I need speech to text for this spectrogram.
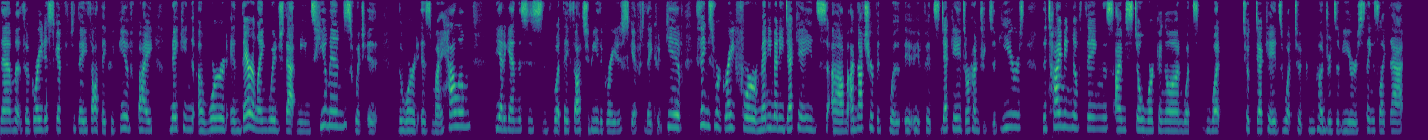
them the greatest gift they thought they could give by making a word in their language that means humans, which is the word is Myhalem. Yet again, this is what they thought to be the greatest gift they could give. Things were great for many, many decades. Um, I'm not sure if it was if it's decades or hundreds of years. The timing of things, I'm still working on. What's what took decades, what took hundreds of years, things like that.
